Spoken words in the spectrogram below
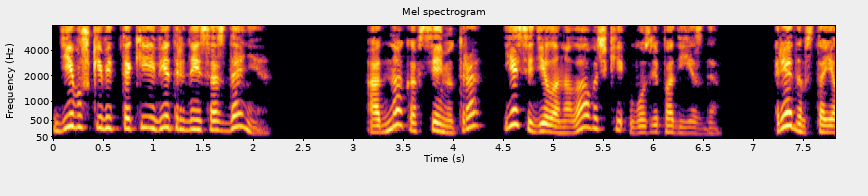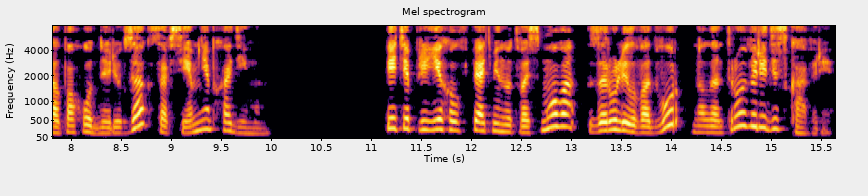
Девушки ведь такие ветреные создания. Однако в семь утра я сидела на лавочке возле подъезда. Рядом стоял походный рюкзак со всем необходимым. Петя приехал в пять минут восьмого, зарулил во двор на Лэнд-Ровере Discovery.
